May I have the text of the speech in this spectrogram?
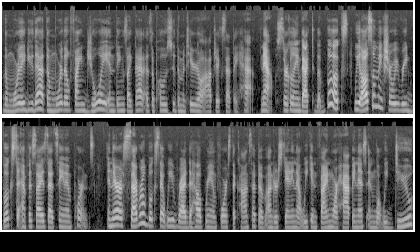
the more they do that, the more they'll find joy in things like that as opposed to the material objects that they have. Now, circling back to the books, we also make sure we read books to emphasize that same importance. And there are several books that we've read to help reinforce the concept of understanding that we can find more happiness in what we do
